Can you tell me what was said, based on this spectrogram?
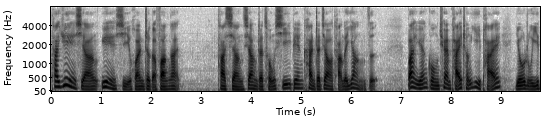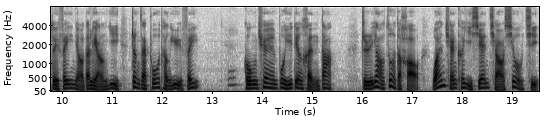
他越想越喜欢这个方案。他想象着从西边看着教堂的样子，半圆拱券排成一排，犹如一对飞鸟的两翼正在扑腾欲飞。拱券不一定很大，只要做得好，完全可以纤巧秀气，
